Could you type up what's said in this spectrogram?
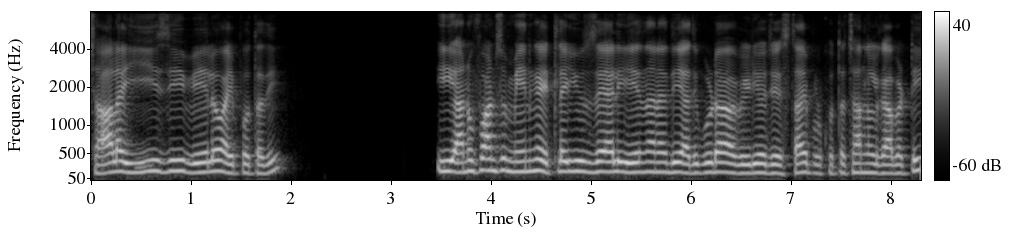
చాలా ఈజీ వేలో అయిపోతుంది. ఈ అనుఫాన్స్ మెయిన్గా ఎట్లా యూజ్ చేయాలి? ఏందనేది అది కూడా వీడియో చేస్తా. ఇప్పుడు కొత్త ఛానల్ కాబట్టి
